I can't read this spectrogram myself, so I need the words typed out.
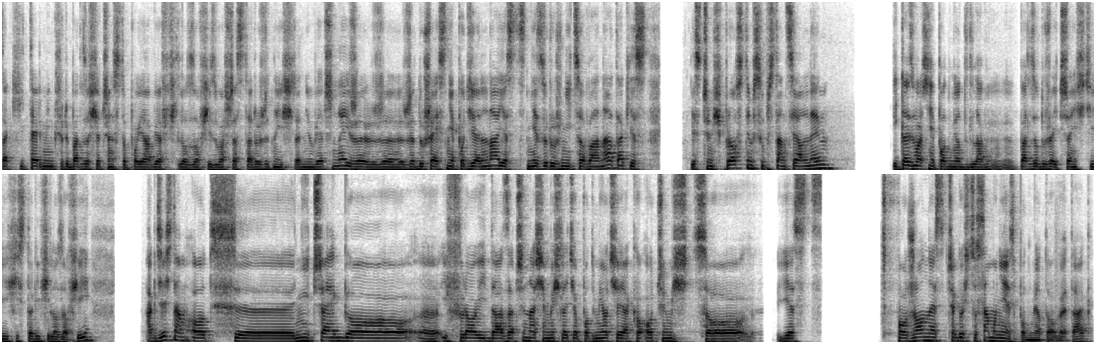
taki termin, który bardzo się często pojawia w filozofii, zwłaszcza starożytnej i średniowiecznej, że, że, że dusza jest niepodzielna, jest niezróżnicowana, tak? Jest, jest czymś prostym, substancjalnym. I to jest właśnie podmiot dla bardzo dużej części historii filozofii. A gdzieś tam od e, niczego e, i Freuda zaczyna się myśleć o podmiocie jako o czymś, co jest tworzone z czegoś, co samo nie jest podmiotowe, tak?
